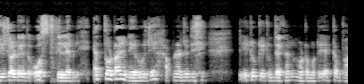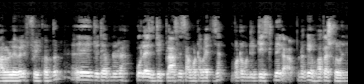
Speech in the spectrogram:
ভিজুয়ালটা কিন্তু অস্থির লেভেল এতটাই নেরো যে আপনারা যদি ইউটিউব টিউটিউব দেখেন, মোটামুটি একটা ভালো লেভেল ফিল করবেন। এই যদি আপনারা ফুল এইচডি প্লাসে সাপোর্টটা পাইতেছেন মোটামুটি ডিসপ্লে আপনাকে হতাশ করবেন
